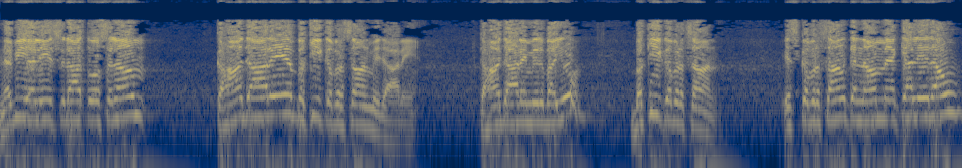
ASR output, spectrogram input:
نبی علی السلاط وسلام کہاں جا رہے ہیں؟ بکی قبرستان میں جا رہے ہیں۔ کہاں جا رہے ہیں میرے بھائیوں بکی قبرستان۔ اس قبرستان کا نام میں کیا لے رہا ہوں؟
